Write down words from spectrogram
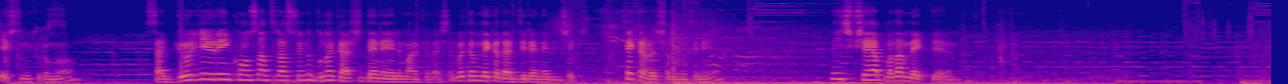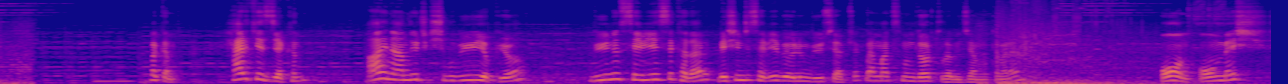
Geçtim turumu. Mesela gölge yüreğin konsantrasyonunu buna karşı deneyelim arkadaşlar. Bakalım ne kadar direnebilecek. Tekrar açalım yeteneği. Ve hiçbir şey yapmadan bekleyelim. Bakın. Herkes yakın. Aynı anda 3 kişi bu büyüyü yapıyor. Büyünün seviyesi kadar 5. seviye bir ölüm büyüsü yapacak. Ben maksimum 4 vurabileceğim muhtemelen. 10, 15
